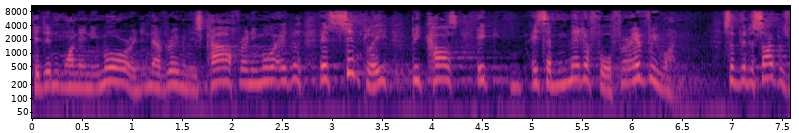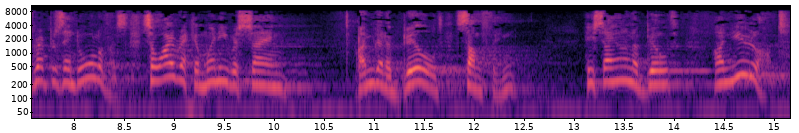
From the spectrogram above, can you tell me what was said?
he didn't want any more or he didn't have room in his car for any more. It's simply because it, it's a metaphor for everyone. So the disciples represent all of us. So I reckon when he was saying, I'm going to build something, he's saying, I'm going to build on you lot.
